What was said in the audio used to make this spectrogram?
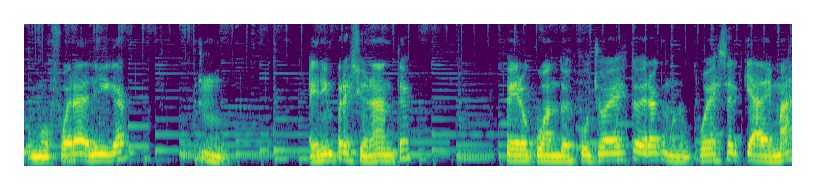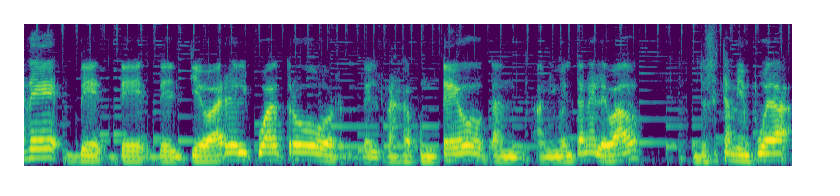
como fuera de liga. era impresionante. Pero cuando escucho esto era como no puede ser que además de, de llevar el 4 del rasgapunteo tan, a nivel tan elevado, entonces también pueda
